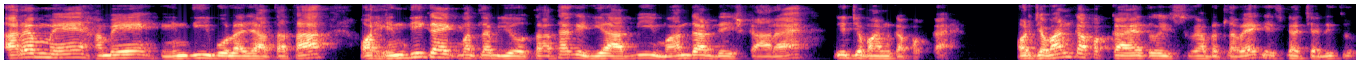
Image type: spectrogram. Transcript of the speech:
अरब में हमें हिंदी बोला जाता था, और हिंदी का एक मतलब ये होता था कि ये आदमी ईमानदार देश का आ रहा है, ये जबान का पक्का है। और जबान का पक्का है तो इसका मतलब है कि इसका चरित्र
